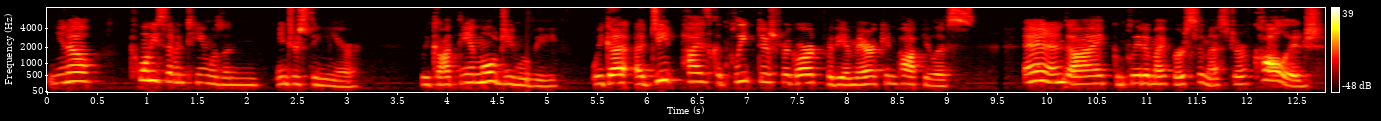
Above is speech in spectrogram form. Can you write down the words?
You know, 2017 was an interesting year. We got the Emoji Movie. We got Ajit Pai's complete disregard for the American populace. And I completed my first semester of college.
